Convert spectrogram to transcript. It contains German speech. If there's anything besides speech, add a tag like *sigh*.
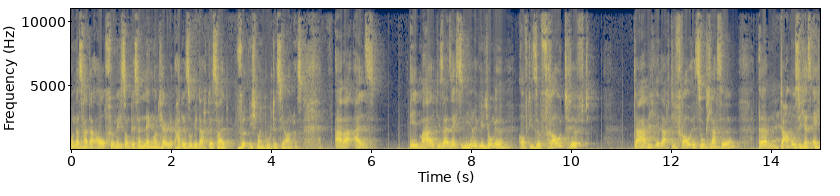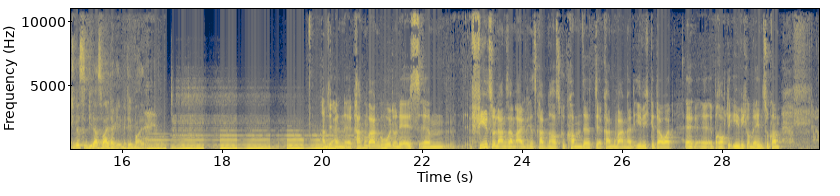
Und das hatte auch für mich so ein bisschen Länge und ich hatte so gedacht, deshalb wird nicht mein Buch des Jahres. Aber als eben halt dieser 16-jährige Junge auf diese Frau trifft, da habe ich gedacht, die Frau ist so klasse, ähm, da muss ich jetzt echt wissen, wie das weitergeht mit den beiden. Haben sie einen äh, Krankenwagen geholt und er ist ähm, viel zu langsam eigentlich ins Krankenhaus gekommen. Der, der Krankenwagen hat ewig gedauert, äh, äh, brauchte ewig, um da hinzukommen.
